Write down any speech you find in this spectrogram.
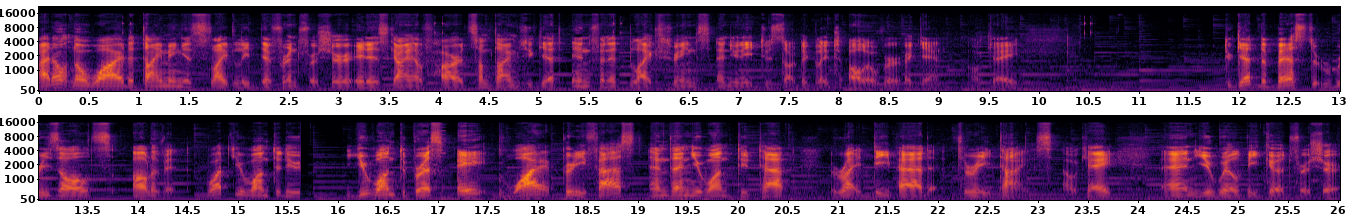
I don't know why, the timing is slightly different for sure, it is kind of hard, sometimes you get infinite black screens and you need to start the glitch all over again, okay? To get the best results out of it, what you want to do, you want to press A, Y pretty fast and then you want to tap right D-pad three times, okay? And you will be good for sure.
